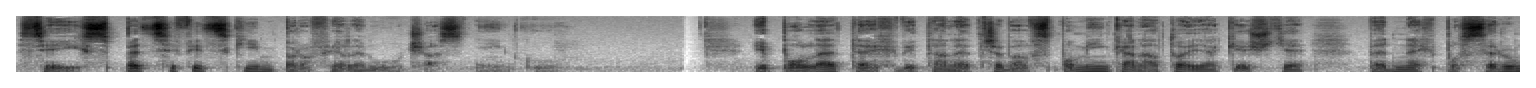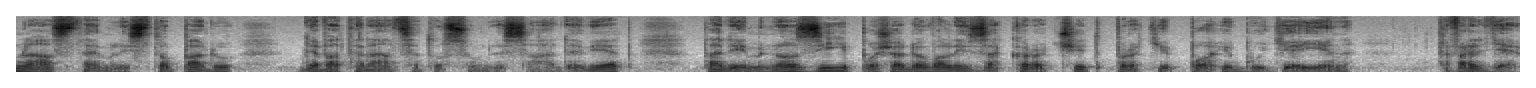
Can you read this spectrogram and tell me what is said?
s jejich specifickým profilem účastníků. I po letech vytane třeba vzpomínka na to, jak ještě ve dnech po 17. listopadu 1989 tady mnozí požadovali zakročit proti pohybu dějin tvrdě.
